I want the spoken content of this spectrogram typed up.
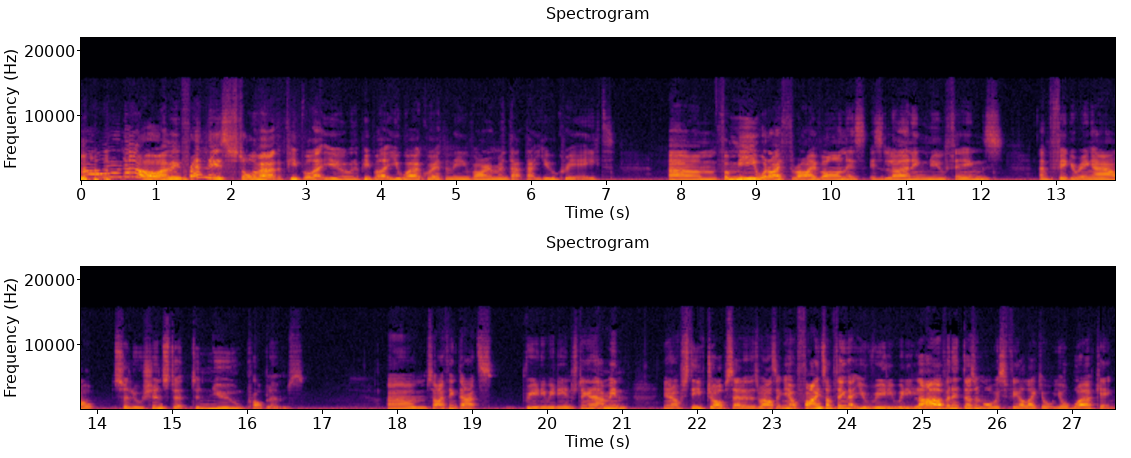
I don't know. I mean, friendly is just all about the people that you, the people that you work with, and the environment that that you create. Um, for me, what I thrive on is is learning new things and figuring out solutions to to new problems. Um, so I think that's really really interesting. And I mean, you know, Steve Jobs said it as well. It's like you know, find something that you really really love, and it doesn't always feel like you're you're working.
